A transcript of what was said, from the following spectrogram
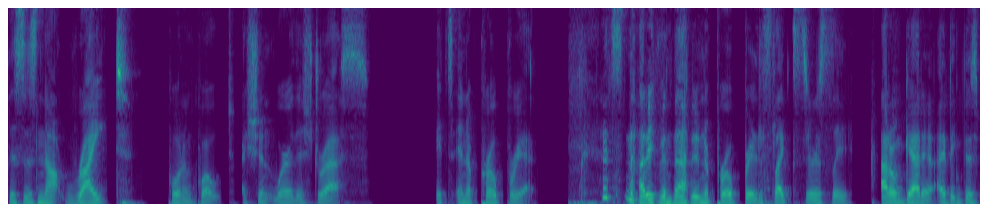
This is not right, quote unquote. I shouldn't wear this dress. It's inappropriate. it's not even that inappropriate. It's like, seriously, I don't get it. I think this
